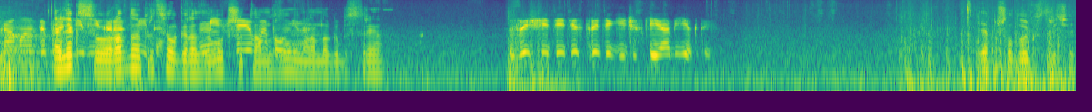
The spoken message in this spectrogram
Команда противника родной прицел гораздо Миссия лучше, там зум выполнена. намного быстрее. Защитите стратегические объекты. Я пошел двойку встречать.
